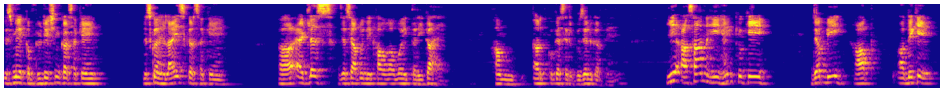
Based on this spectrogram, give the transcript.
इसमें कंप्यूटेशन कर सकें, इसको एनालाइज कर सकें। एटलस जैसे आपने देखा होगा, वो एक तरीका है। हम अर्थ को कैसे रिप्रेजेंट करते हैं। ये आसान नहीं है, क्योंकि जब भी आप देखिए,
